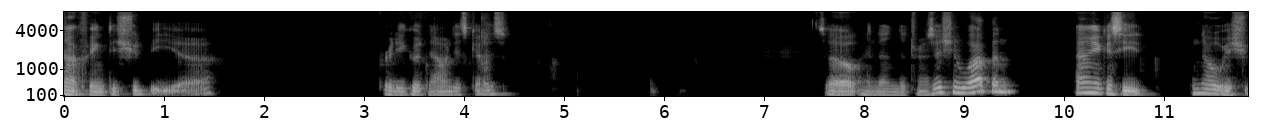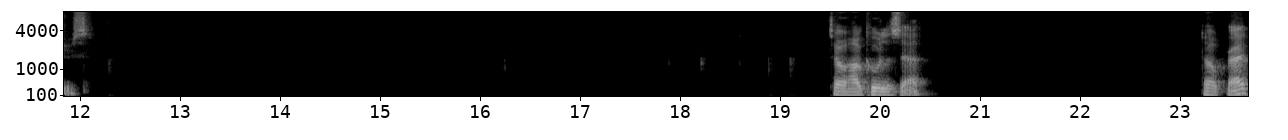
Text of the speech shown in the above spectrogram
I think this should be uh, pretty good now in this case. So, and then the transition will happen and you can see no issues. So how cool is that? Dope, right?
